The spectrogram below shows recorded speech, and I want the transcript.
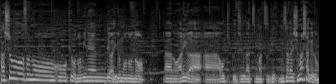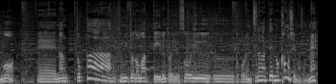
多少、その、今日伸び悩んではいるものの、あの、あるいは、あ大きく10月末、値下がりしましたけども、えー、なんとか踏みとどまっているという、そういうところにつながっているのかもしれませんね。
